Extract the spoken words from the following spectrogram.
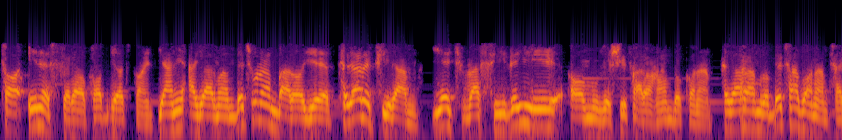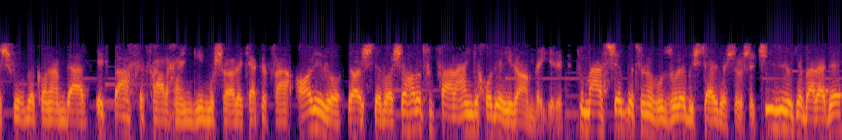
تا این استراب ها بیاد پایین. یعنی اگر من بتونم برای پدر پیرم یک وسیله آموزشی فراهم بکنم پدرم رو بتوانم تشویق بکنم در یک بحث فرهنگی مشارکت فعالی رو داشته باشه حالا تو فرهنگ خود ایران بگیرید. تو مسجد بتونه حضور بیشتری داشته باشه. چیزی رو که بلده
